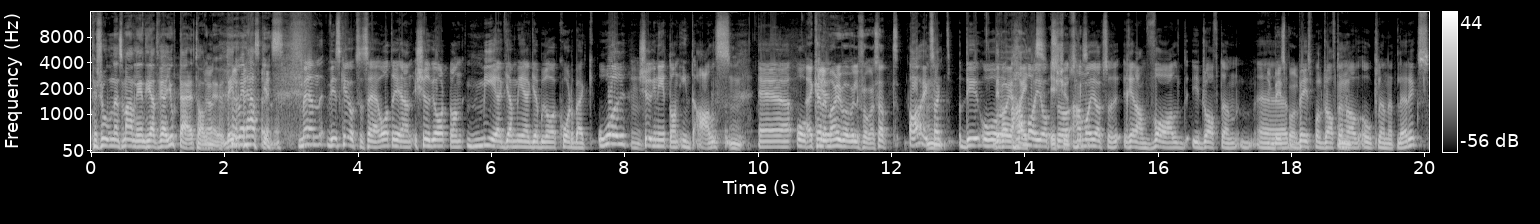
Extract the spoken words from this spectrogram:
personen som anledning till att vi har gjort det här ett tag nu. Det är Dwayne Haskins. Men vi ska ju också säga återigen, 2018 mega, mega bra quarterback-år. 2019 inte alls. Eh, och, Nej, Kyler Murray var väl ifrågasatt. Ja, exakt. Det, och Det var ju han, height var ju också, issues, han var ju liksom. också redan vald i draften, eh, baseball. baseball-draften Mm. av Oakland Athletics.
